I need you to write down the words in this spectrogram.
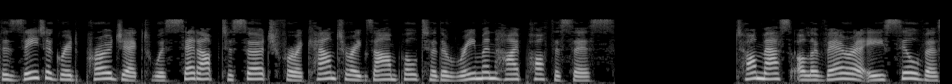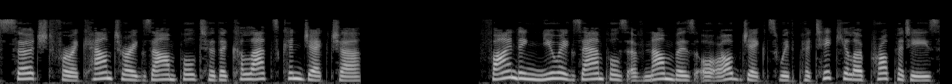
The ZetaGrid project was set up to search for a counterexample to the Riemann hypothesis. Tomás Oliveira e Silva searched for a counterexample to the Collatz conjecture. Finding new examples of numbers or objects with particular properties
